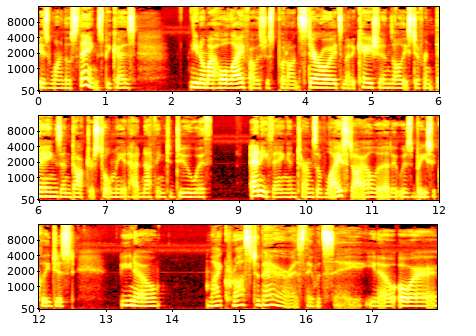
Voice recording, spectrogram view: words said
is one of those things because you know, my whole life I was just put on steroids, medications, all these different things, and doctors told me it had nothing to do with anything in terms of lifestyle, that it was basically just, you know, my cross to bear, as they would say, you know, or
